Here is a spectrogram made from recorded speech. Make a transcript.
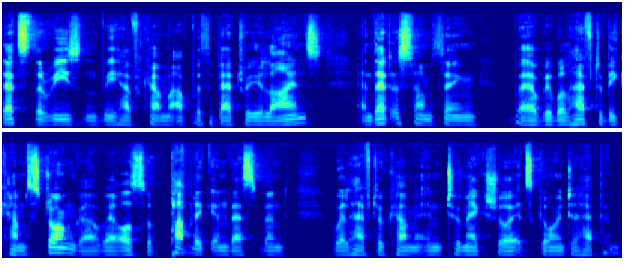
That's the reason we have come up with the Battery Alliance. And that is something where we will have to become stronger, where also public investment will have to come in to make sure it's going to happen.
